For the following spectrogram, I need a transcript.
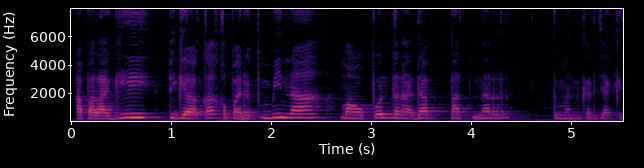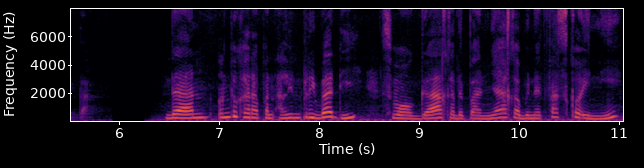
apalagi 3K kepada pembina maupun terhadap partner teman kerja kita. Dan untuk harapan Alin pribadi, semoga ke depannya Kabinet Fasko ini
